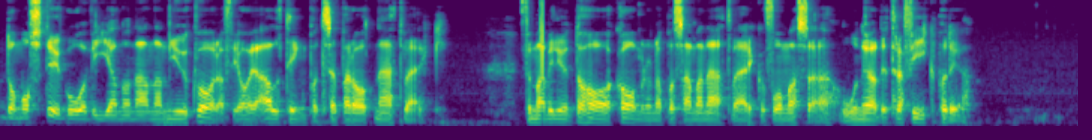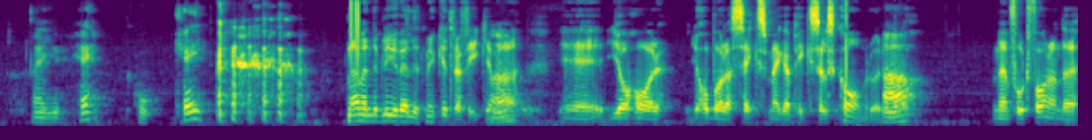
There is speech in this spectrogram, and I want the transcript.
de måste ju gå via någon annan mjukvara för jag har ju allting på ett separat nätverk. För man vill ju inte ha kamerorna på samma nätverk och få massa onödig trafik på det. Nej, okej. Nej men det blir ju väldigt mycket trafik. Jag, Ja. eh, jag, har, jag har bara 6 megapixels kameror idag. Ja. Men fortfarande,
